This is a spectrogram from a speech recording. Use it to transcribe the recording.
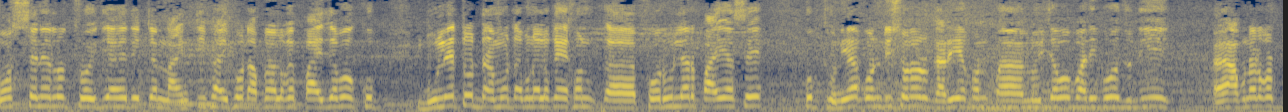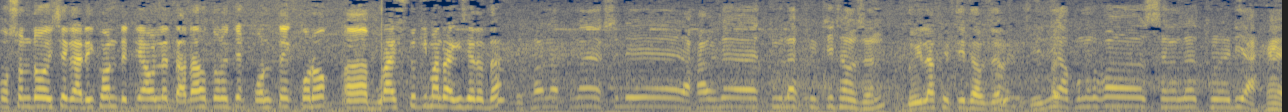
মজ চেনেলত থৈ দিয়া হয় তেতিয়া নাইণ্টি ফাইভত আপোনালোকে পাই যাব। খুব বুলেটৰ দামত আপোনালোকে এখন ফ'ৰ হুইলাৰ পাই আছে। খুব ধুনীয়া কণ্ডিশ্যনৰ গাড়ী এখন লৈ যাব পাৰিব। যদি আপোনালোকৰ পচন্দ হৈছে গাড়ীখন তেতিয়াহ'লে দাদাহঁতৰ সৈতে কণ্টেক্ট কৰক। প্ৰাইচটো কিমান ৰাখিছে দাদা? এইখন আপোনাৰ একচুৱেলি ৰখা হৈছে টু লাখ ফিফটি থাউজেণ্ড দুই লাখ ফিফটি থাউজেণ্ড যদি আপোনালোকৰ চেনেলত থৈ দি আহে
